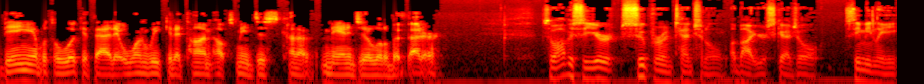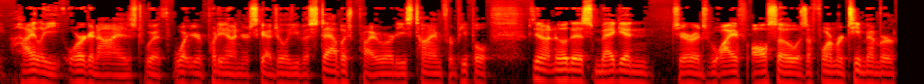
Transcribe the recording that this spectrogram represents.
being able to look at that at one week at a time helps me just kind of manage it a little bit better. So obviously, you're super intentional about your schedule seemingly highly organized with what you're putting on your schedule. You've established priorities, time for people who do not know this. Megan, Jared's wife, also was a former team member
